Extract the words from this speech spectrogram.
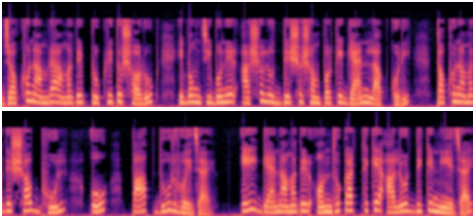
যখন আমরা আমাদের প্রকৃত স্বরূপ এবং জীবনের আসল উদ্দেশ্য সম্পর্কে জ্ঞান লাভ করি, তখন আমাদের সব ভুল ও পাপ দূর হয়ে যায়। এই জ্ঞান আমাদের অন্ধকার থেকে আলোর দিকে নিয়ে যায়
